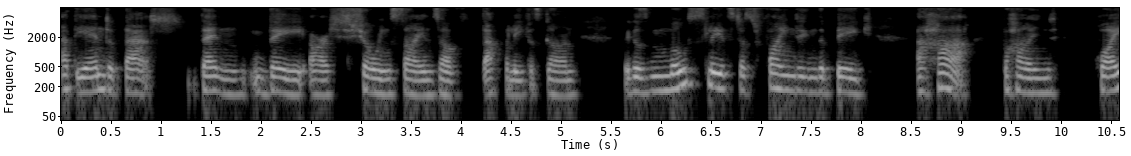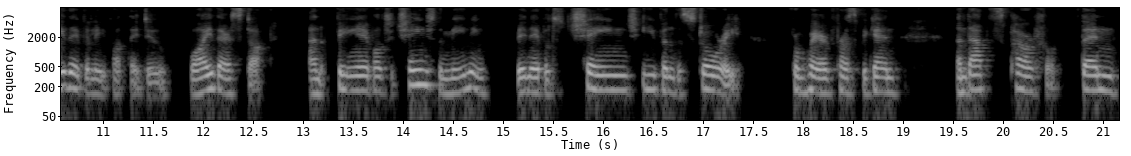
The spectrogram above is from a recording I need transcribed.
At the end of that, then they are showing signs of that belief is gone. Because mostly it's just finding the big aha behind why they believe what they do, why they're stuck, and being able to change the meaning, being able to change even the story from where it first began. And that's powerful. Then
